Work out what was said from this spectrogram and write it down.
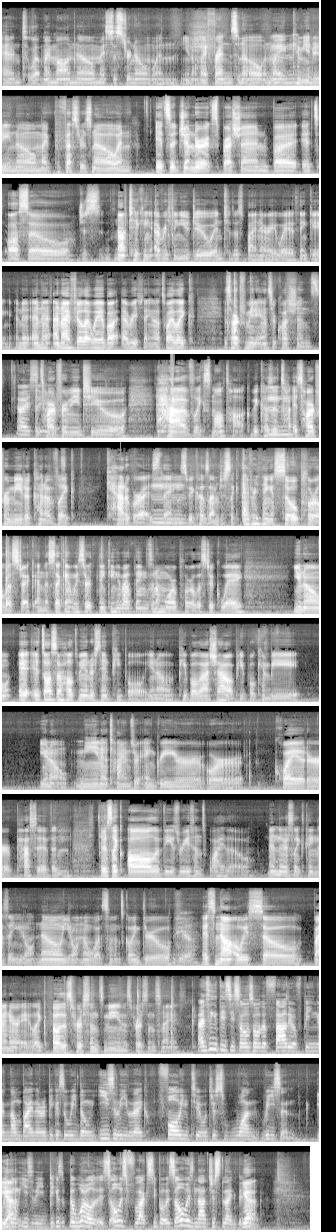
and to let my mom know, my sister know, and you know my friends know, and my Mhm. community know, my professors know, and it's a gender expression, but it's also just not taking everything you do into this binary way of thinking, and it, and it, and I feel that way about everything. That's why like it's hard for me to answer questions I see. it's hard for me to have like small talk because it's Mhm. it's hard for me to kind of like categorize things Mhm. because I'm just like everything is so pluralistic. And the second we start thinking about things in a more pluralistic way you know it, it's also helped me understand people. You know people lash out. People can be you know mean at times or angry or or quiet or passive. And there's like all of these reasons why though. And there's Mhm. like things that you don't know. You don't know what someone's going through. Yeah. it's not always so binary. Like oh this person's mean. This person's nice I think this is also the value of being a non-binary because we don't easily like fall into just one reason. We Yeah. don't easily because the world is always flexible. It's always not just like this. Yeah.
